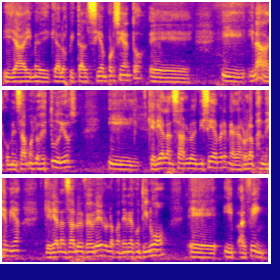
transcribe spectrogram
y ya ahí me dediqué al hospital 100%. Eh, y, y nada, comenzamos los estudios y quería lanzarlo en diciembre, me agarró la pandemia, quería lanzarlo en febrero, la pandemia continuó eh, y al fin,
